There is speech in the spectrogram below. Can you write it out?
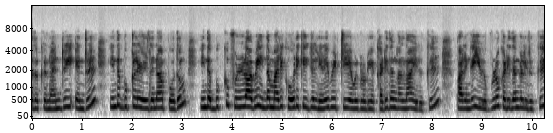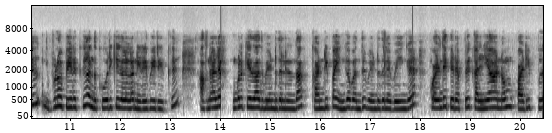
அதற்கு நன்றி என்று இந்த புக்கில் எழுதினா போதும். இந்த புக்கு ஃபுல்லாகவே இந்த மாதிரி கோரிக்கைகள் நிறைவேற்றியவர்களுடைய கடிதங்கள் தான் இருக்குது பாருங்கள் எவ்வளோ கடிதங்கள் இருக்குது இவ்வளோ பேருக்கு அந்த கோரிக்கைகள் எல்லாம் நிறைவேறியிருக்கு. அதனால் உங்களுக்கு ஏதாவது வேண்டுதல் இருந்தால் கண்டிப்பாக இங்கே வந்து வேண்டுதலை வைங்க குழந்தை பிறப்பு கல்யாணம் படிப்பு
